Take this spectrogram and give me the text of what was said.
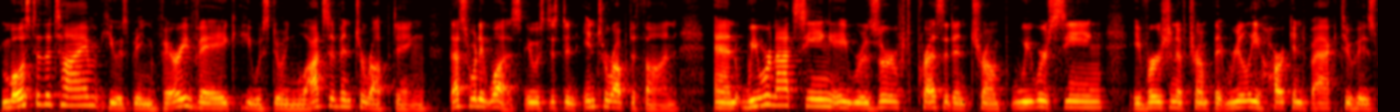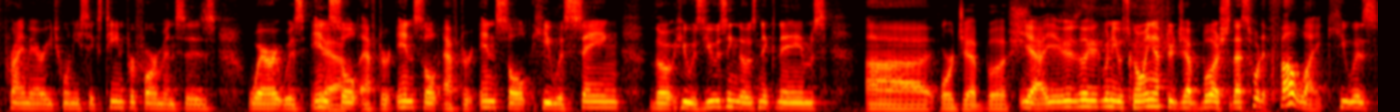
Most of the time, he was being very vague. He was doing lots of interrupting. That's what it was. It was just an interrupt-a-thon. And we were not seeing a reserved President Trump. We were seeing a version of Trump that really harkened back to his primary 2016 performances, where it was insult after insult after insult. He was saying, though, he was using those nicknames. Uh, Or Jeb Bush? yeah, it was like when he was going after Jeb Bush, that's what it felt like. He was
